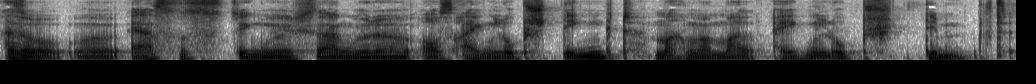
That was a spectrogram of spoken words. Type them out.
Also äh, erstes Ding, wo ich sagen würde, aus Eigenlob stinkt, machen wir mal Eigenlob stimmt.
